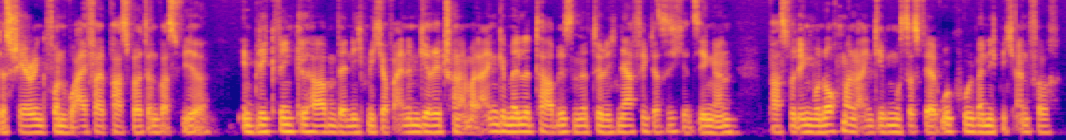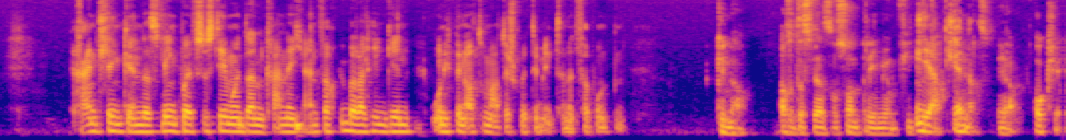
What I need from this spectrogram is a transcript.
das Sharing von Wi-Fi-Passwörtern, was wir im Blickwinkel haben. Wenn ich mich auf einem Gerät schon einmal eingemeldet habe, ist es natürlich nervig, dass ich jetzt irgendein Passwort irgendwo nochmal eingeben muss. Das wäre urcool, wenn ich mich einfach reinklinke in das Linkwave-System und dann kann ich einfach überall hingehen und ich bin automatisch mit dem Internet verbunden. Genau. Also das wäre so so ein Premium-Feature. Ja, genau. Ja, okay.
